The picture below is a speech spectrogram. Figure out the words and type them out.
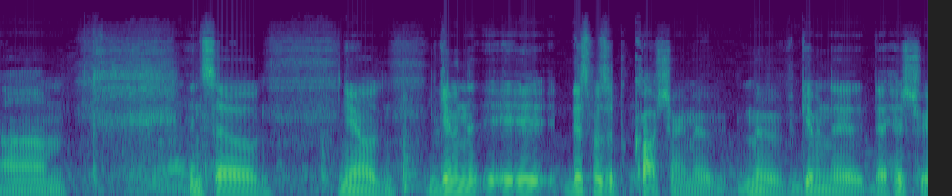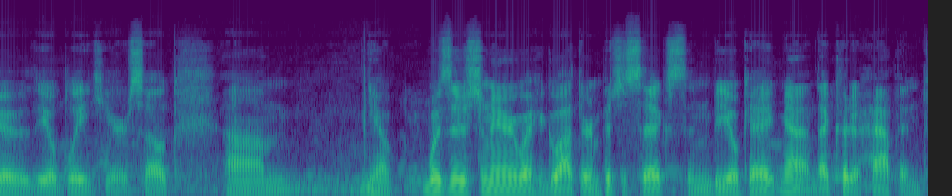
um, and so you know, given the, it, it, this was a precautionary move, move given the, the history of the oblique here. So, um, you know, was there a scenario where I could go out there and pitch a sixth and be okay? Yeah, that could have happened.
